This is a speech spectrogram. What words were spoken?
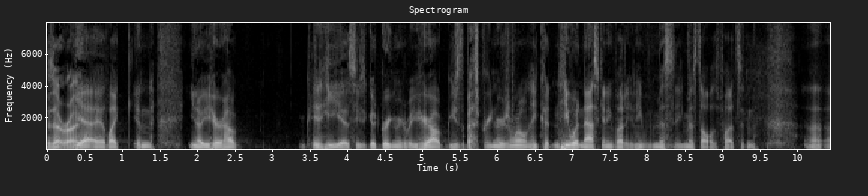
Is that right? yeah, like and you know you hear how and he is he's a good green reader, but you hear how he's the best green reader in the world, and he couldn't he wouldn't ask anybody, and he would miss he missed all his putts, and uh,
